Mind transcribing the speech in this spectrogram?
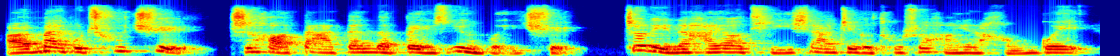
而卖不出去，只好大单的被运回去。这里呢还要提一下这个图书行业的行规，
